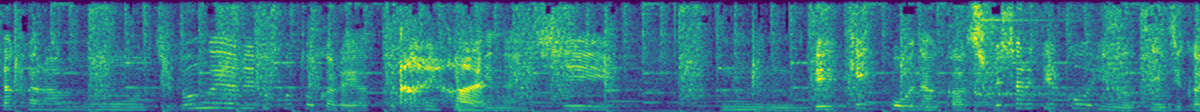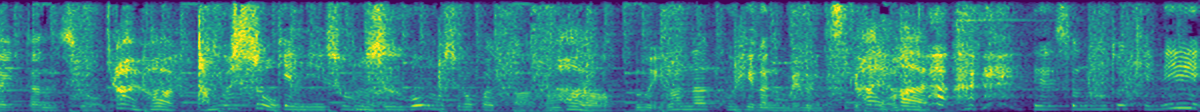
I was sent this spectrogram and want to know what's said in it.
だからもう自分がやれることからやっていかなきゃいけないし、はいはい。うん、で結構なんかスペシャリティコーヒーの展示会行ったんですよ。はいはい、楽しそう。時にそう、すごい面白かった。なんか、はい、いろんなコーヒーが飲めるんですけど、はいはい、でその時にや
